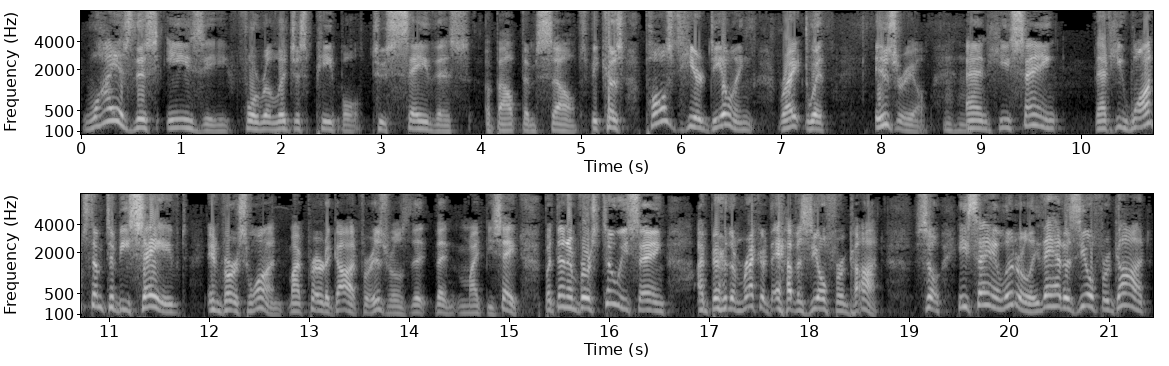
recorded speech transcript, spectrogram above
why is this easy for religious people to say this about themselves? Because Paul's here dealing, right, with Israel. Mm-hmm. And he's saying that he wants them to be saved in verse 1. My prayer to God for Israel is that they might be saved. But then in verse 2, he's saying, I bear them record, they have a zeal for God. So he's saying literally, they had a zeal for God,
